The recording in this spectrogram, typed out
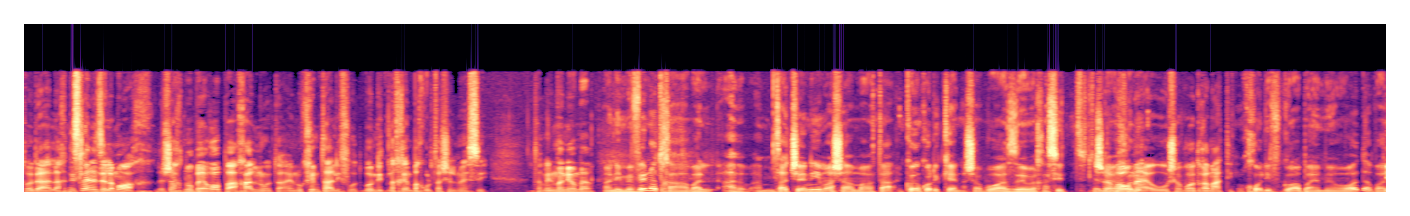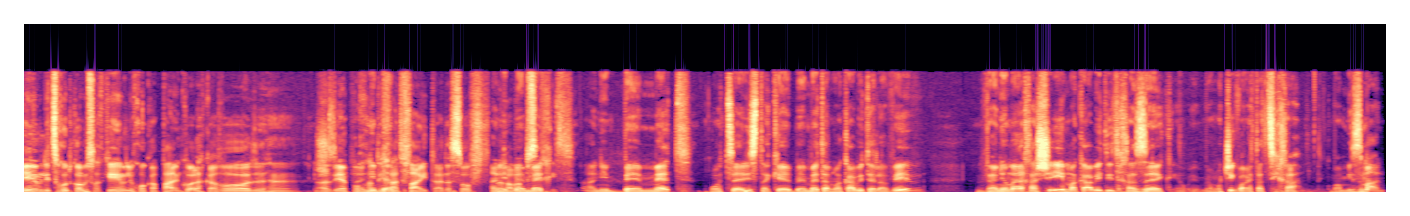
אתה יודע, להכניס להם את זה למוח. זה שאנחנו באירופה אכלנו אותה, הם לוקחים את האליפות. בוא נתנחם בחולצה של מסי. אתה מבין מה אני אומר? אני מבין אותך, אבל מצד שני, מה שאמרת, קודם כל כן, השבוע הזה הוא יחסית, אתה יודע, יכול- הוא שבוע דרמטי. יכול לפגוע בהם מאוד, אבל אם הם ניצחו את כל המשחקים, למחוא כפיים, כל הכבוד, אז יהיה פה חתיכת פייט עד הסוף ברמה פסיכית. אני באמת רוצה להסתכל באמת על מכבי תל אביב, ואני אומר לך שאם מכבי תתחזק, למרות שהיא כבר הייתה צריכה, כבר מזמן,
